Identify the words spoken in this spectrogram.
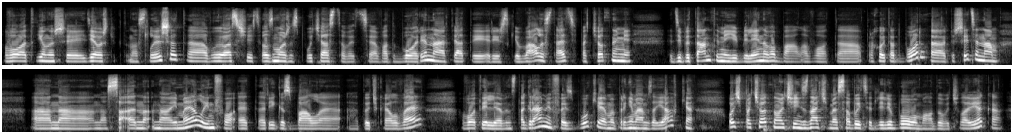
Вот, юноши и девушки, кто нас слышит, э, у вас еще есть возможность поучаствовать в отборе на пятый рижский бал и стать почетными дебютантами юбилейного бала. Вот, э, проходит отбор, э, пишите нам на, на, на, на email info rigasballe.lv вот, или в Инстаграме, в Фейсбуке. Мы принимаем заявки. Очень почетно, очень значимое событие для любого молодого человека –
